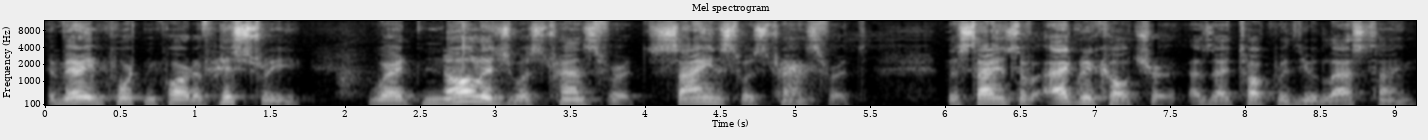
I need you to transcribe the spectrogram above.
a very important part of history where knowledge was transferred, science was transferred. The science of agriculture, as I talked with you last time,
